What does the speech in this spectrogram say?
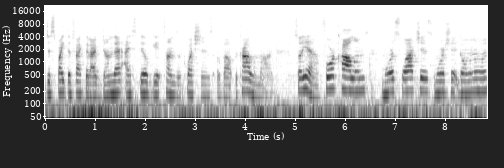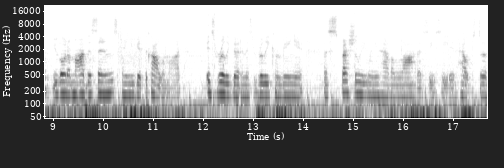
despite the fact that I've done that, I still get tons of questions about the column mod. So yeah, four columns, more swatches, more shit going on. You go to Mod The Sims and you get the column mod. It's really good and it's really convenient especially when you have a lot of CC. It helps to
